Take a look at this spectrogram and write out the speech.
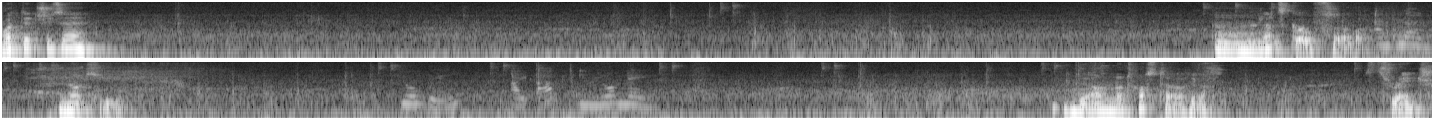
What did she say? Uh, let's go further. Not you. Your will, I act in your name. They are not hostile here. Strange.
